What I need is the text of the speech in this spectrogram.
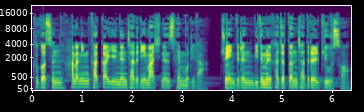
그것은 하나님 가까이에 있는 자들이 마시는 샘물이라. 죄인들은 믿음을 가졌던 자들을 비웃어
